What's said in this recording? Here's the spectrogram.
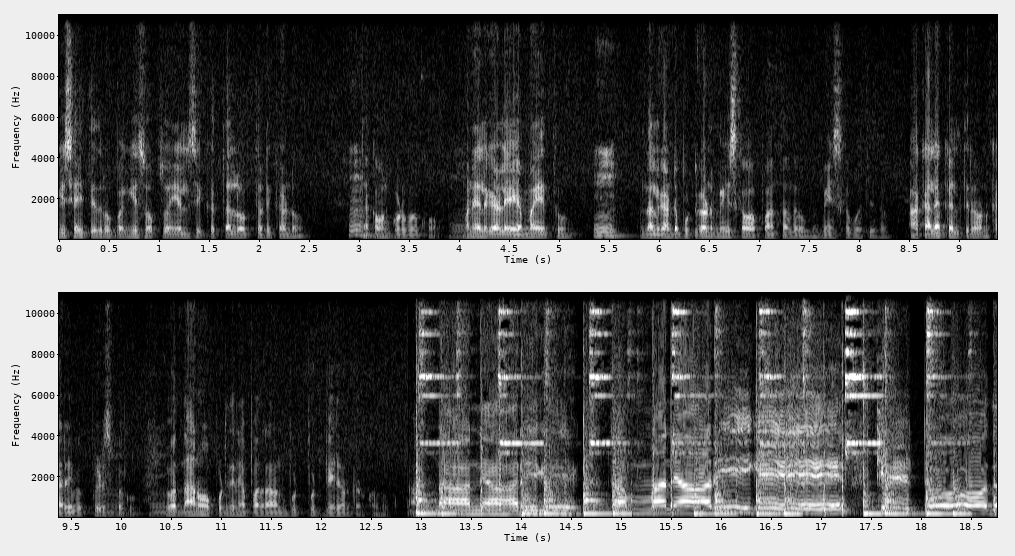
ಬಂಗಿ ಸೈತಿದ್ರು ಬಂಗಿ ಸೊಪ್ಪು ಎಲ್ಲಿ ಸಿಕ್ಕತ್ತೆ ಅಲ್ಲಿ ಹೋಗಿ ತಡ್ಕೊಂಡು ತಗೊಂಡು ಕೊಡ್ಬೇಕು. ಮನೇಲಿ ಎಮ್ಮ ಇತ್ತು. ಒಂದ್ ನಾಲ್ಕು ಗಂಟೆ ಬಿಟ್ಕೊಂಡು ಮೇಯ್ಸ್ಕೊಬಪ್ಪ ಅಂತಂದ್ರು ಮೇಯ್ಸ್ಕೊ ಬರ್ತಿದ್ರು. ಆ ಕಲೆ ಕಲ್ತಿರೋನ್ ಕರಿಬೇಕು ಪೀಡಿಸ್ಬೇಕು. ಇವತ್ತು ನಾನು ಹೋಗ್ಬಿಡ್ತೀನಿ ಅಪ್ಪ ಅಂದ್ರೆ ಅವ್ನು ಬಿಟ್ಬಿಟ್ಟು ಬೇರೆಯವ್ರು ಕರ್ಕೋಬೇಕು. ಅಣ್ಣನ್ಯಾರಿಗೆ ತಮ್ಮನ್ಯಾರಿಗೆ ಕೆಟ್ಟೋದ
